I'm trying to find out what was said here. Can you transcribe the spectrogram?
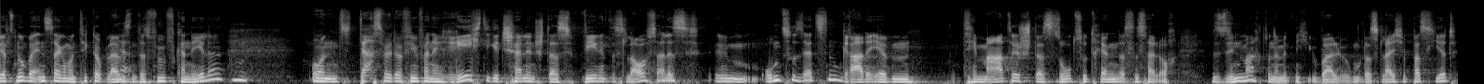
jetzt nur bei Instagram und TikTok bleibst, ja. sind das fünf Kanäle. Mhm. Und das wird auf jeden Fall eine richtige Challenge, das während des Laufs alles ähm, umzusetzen. Gerade eben thematisch das so zu trennen, dass es halt auch Sinn macht und damit nicht überall irgendwo das Gleiche passiert.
